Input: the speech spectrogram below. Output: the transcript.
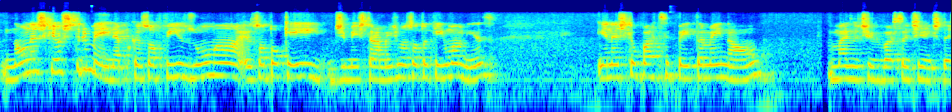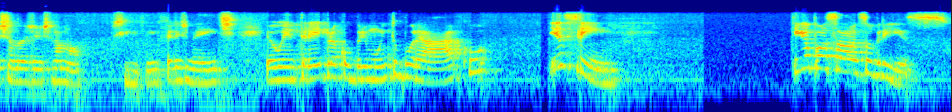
Não nas que eu streamei, né? Porque eu só fiz uma. Eu só toquei de mestrar mesmo, eu só toquei uma mesa. E nas que eu participei também não. Mas eu tive bastante gente deixando a gente na mão. Tive, infelizmente. Eu entrei para cobrir muito buraco. E assim. O que, que eu posso falar sobre isso?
